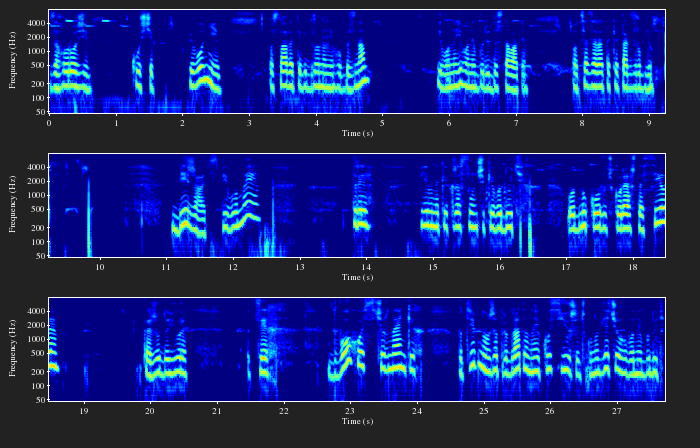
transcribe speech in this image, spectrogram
загорожі кущик півонії, поставити відро на нього без дна, і вони його не будуть доставати. Оце зараз таки так зроблю біжать співуни. Три півники-красунчики ведуть одну корочку, решта сіли. Кажу до Юри, цих двох ось чорненьких потрібно вже прибрати на якусь юшечку. Ну для чого вони будуть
